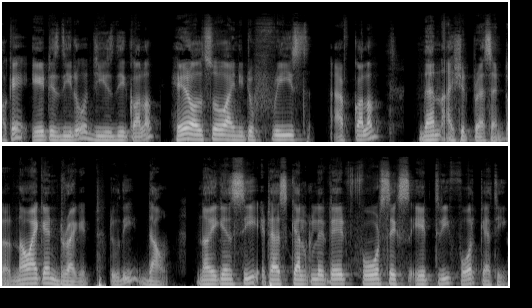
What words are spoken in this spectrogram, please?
Okay, 8 is the row, G is the column. Here also I need to freeze F column. Then I should press enter. Now I can drag it to the down. Now you can see it has calculated 4683 for Kathy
